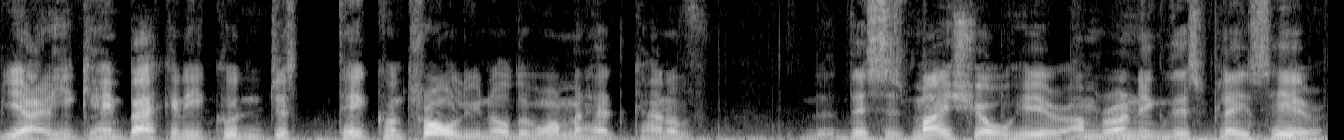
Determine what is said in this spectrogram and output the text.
yeah, he came back and he couldn't just take control. You know, the woman had kind of, this is my show here. I'm running this place here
